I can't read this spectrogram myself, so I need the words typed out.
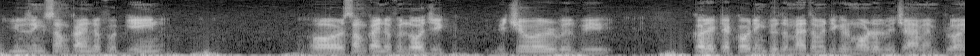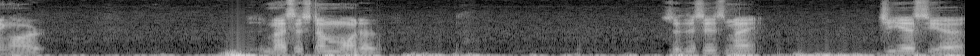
using some kind of a gain or some kind of a logic whichever will be correct according to the mathematical model which I am employing or my system model. So this is my GS here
